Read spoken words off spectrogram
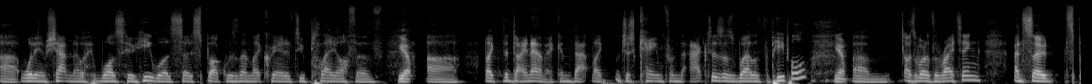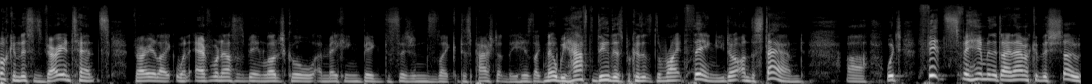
uh, William Shatner was who he was. So Spock was then like created to play off of Yep. uh like the dynamic and that like just came from the actors as well as the people Yep. um as well as the writing and so spock in this is very intense very like when everyone else is being logical and making big decisions like dispassionately he's like no we have to do this because it's the right thing you don't understand uh which fits for him in the dynamic of the show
